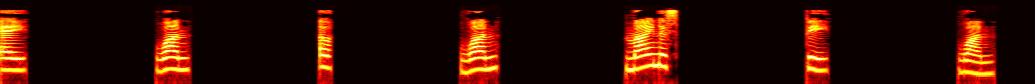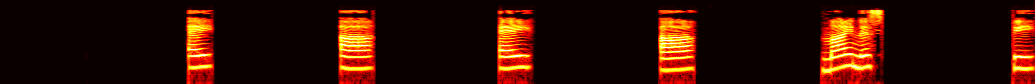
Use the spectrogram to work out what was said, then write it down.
a 1 a 1 minus b 1 a r a r minus b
